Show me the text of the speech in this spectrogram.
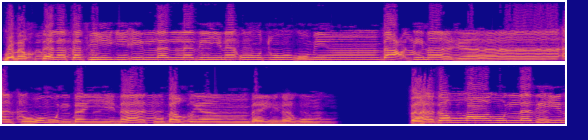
وما اختلف فيه إلا الذين أوتوه من بعد ما جاءتهم البينات بغيا بينهم فهدى الله الذين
